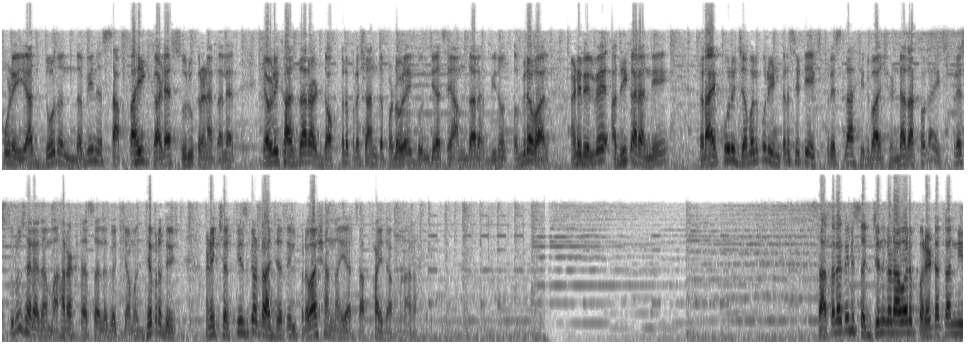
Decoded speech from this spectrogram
पुणे या दोन नवीन साप्ताहिक गाड्या सुरू करण्यात आल्या आहेत यावेळी खासदार डॉक्टर प्रशांत पडोळे गोंदियाचे आमदार विनोद अग्रवाल आणि रेल्वे अधिकाऱ्यांनी रायपूर जबलपूर इंटरसिटी एक्सप्रेसला हिरवा झेंडा दाखवला. एक्सप्रेस सुरू झाल्यानं महाराष्ट्रासह लगतच्या मध्य प्रदेश आणि छत्तीसगड राज्यातील प्रवाशांना याचा फायदा होणार आहे. साताऱ्यातील सज्जनगडावर पर्यटकांनी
